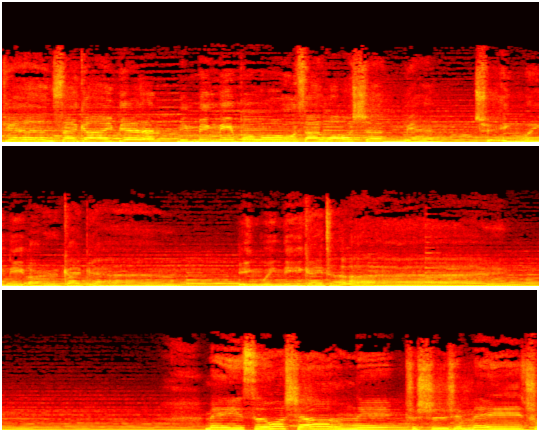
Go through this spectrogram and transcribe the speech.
天在改变，明明你不在我身边，却因为你而改变，因为你给的爱。每一次我想你，这世界每一处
